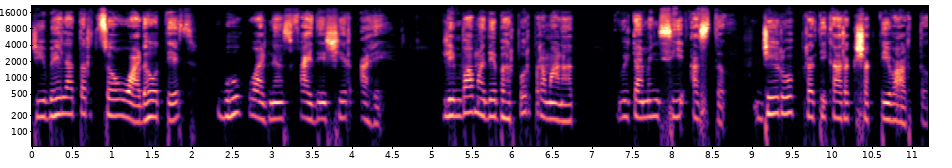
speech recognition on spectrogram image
जिभेला तर चव वाढवतेच भूक वाढण्यास फायदेशीर आहे. लिंबामध्ये भरपूर प्रमाणात विटॅमिन सी असतं जे रोगप्रतिकारक शक्ती वाढतं.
